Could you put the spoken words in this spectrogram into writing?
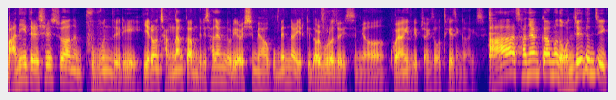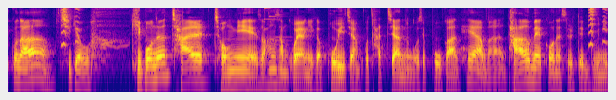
많이들 실수하는 부분들이 이런 장난감들이 사냥놀이 열심히 하고 맨날 이렇게 널브러져 있으면 고양이들 입장에서 어떻게 생각하겠어요? 아 사냥감은 언제든지 있구나 지겨워 기본은 잘 정리해서 항상 고양이가 보이지 않고 닿지 않는 곳에 보관해야만 다음에 꺼냈을 때 눈이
